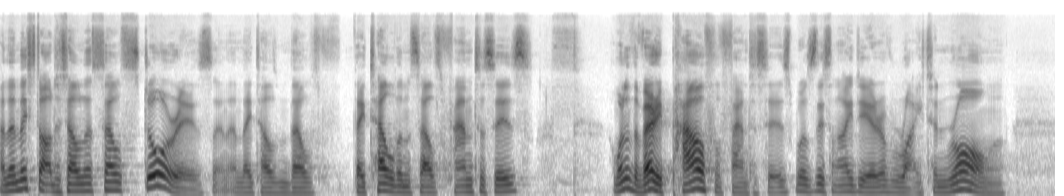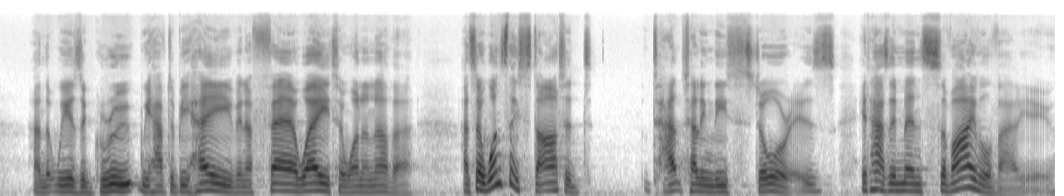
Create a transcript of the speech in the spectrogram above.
and then they start to tell themselves stories and, and they, tell themselves, they tell themselves fantasies. One of the very powerful fantasies was this idea of right and wrong and that we as a group, we have to behave in a fair way to one another. And so once they started telling these stories, it has immense survival value.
